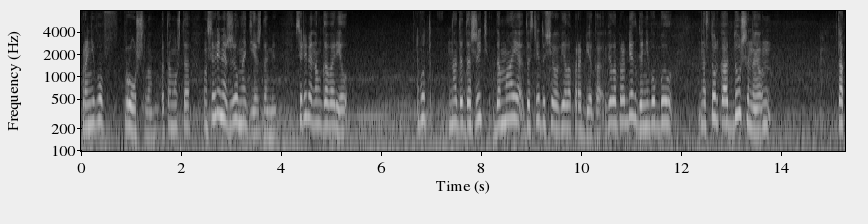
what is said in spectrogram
про него в прошлом, потому что он все время жил надеждами. Все время нам говорил, вот надо дожить до мая, до следующего велопробега. Велопробег для него был настолько отдушенный, он так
